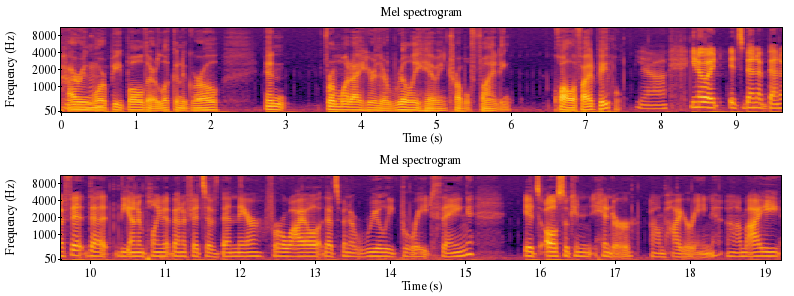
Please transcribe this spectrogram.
hiring mm-hmm. more people. They're looking to grow. And from what I hear, they're really having trouble finding qualified people. Yeah. You know, it, it's been a benefit that the unemployment benefits have been there for a while. That's been a really great thing. It also can hinder um, hiring. Um, I,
